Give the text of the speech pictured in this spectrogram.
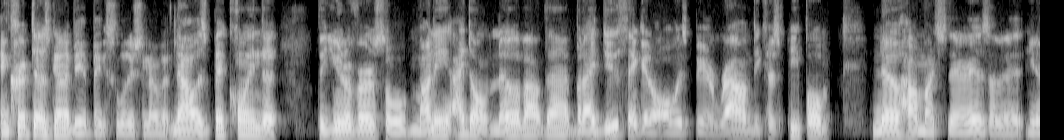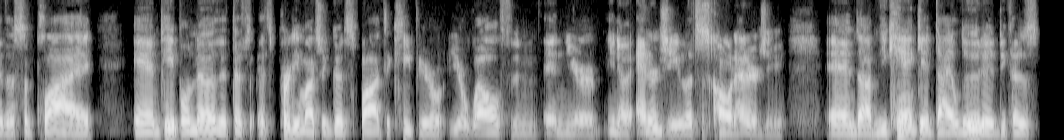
And crypto is going to be a big solution of it. Now, is Bitcoin the the universal money? I don't know about that, but I do think it'll always be around because people know how much there is of it. You know, the supply, and people know that that's it's pretty much a good spot to keep your your wealth and and your you know energy. Let's just call it energy, and um, you can't get diluted because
